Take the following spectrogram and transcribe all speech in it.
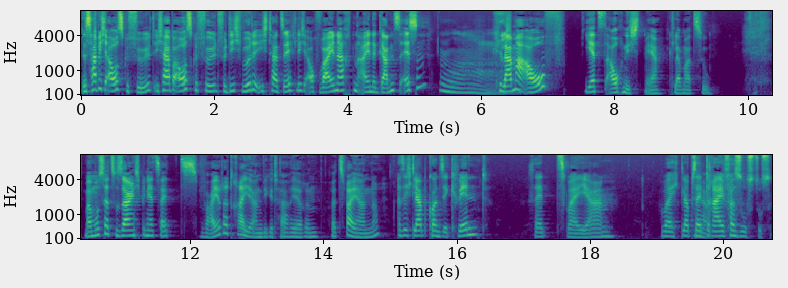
Das habe ich ausgefüllt. Ich habe ausgefüllt, für dich würde ich tatsächlich auch Weihnachten eine Gans essen. Oh. Klammer auf, Jetzt auch nicht mehr, Klammer zu. Man muss dazu sagen, ich bin jetzt seit zwei oder drei Jahren Vegetarierin. Seit zwei Jahren, ne? Also ich glaube konsequent seit zwei Jahren. Aber ich glaube, seit ja. drei versuchst du es.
